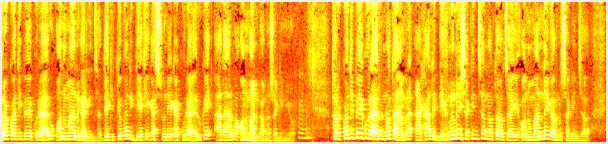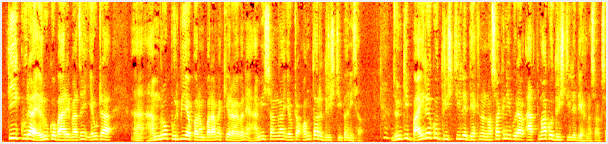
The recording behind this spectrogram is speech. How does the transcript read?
र कतिपय कुराहरू अनुमान गरिन्छ। देखि त्यो पनि देखेका सुनेका कुराहरूकै आधारमा अनुमान गर्न सकिने हो। तर कतिपय कुराहरू न त हाम्रा आँखाले देख्न नै सकिन्छ न त चाहिँ अनुमान नै गर्न सकिन्छ। ती कुराहरूको बारेमा चाहिँ एउटा हाम्रो पूर्वीय परम्परामा के रह्यो भने हामीसँग एउटा अन्तर्दृष्टि पनि छ। जुन कि बाहिरको दृष्टिले देख्न नसक्ने कुरा आत्माको दृष्टिले देख्न सक्छ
